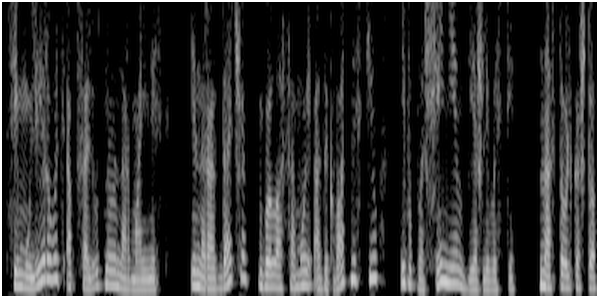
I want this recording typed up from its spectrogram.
симулировать абсолютную нормальность, и на раздаче была самой адекватностью и воплощением вежливости. Настолько, что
